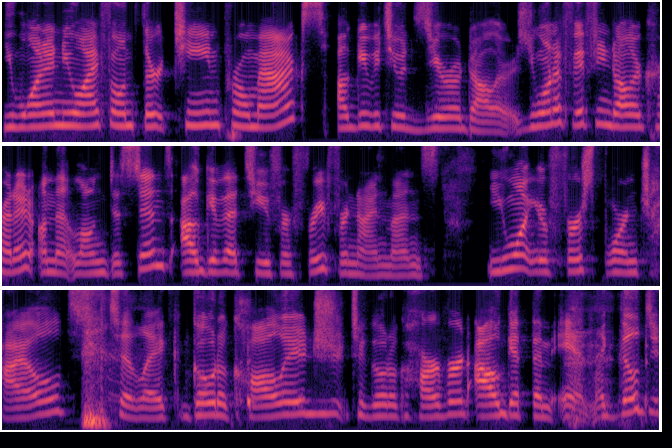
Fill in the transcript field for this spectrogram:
you want a new iPhone 13 Pro Max? I'll give it to you at zero dollars. You want a $15 credit on that long distance? I'll give that to you for free for nine months you want your firstborn child to like go to college to go to harvard i'll get them in like they'll do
